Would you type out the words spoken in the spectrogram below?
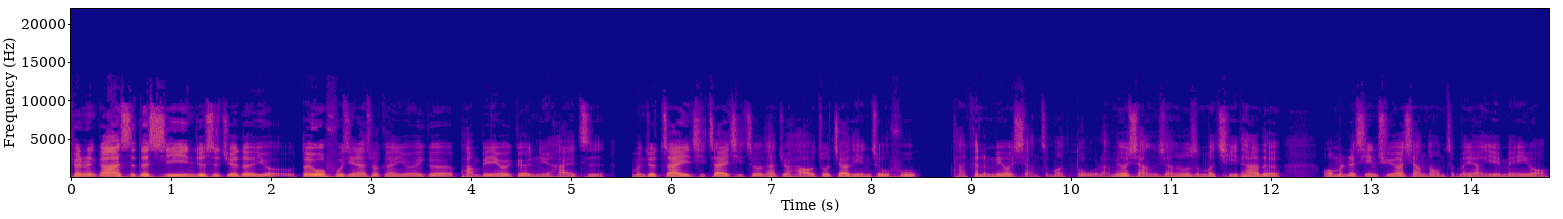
可能刚开始的吸引就是觉得有，对我父亲来说，可能有一个旁边有一个女孩子，我们就在一起，在一起之后，他就好好做家庭主妇，他可能没有想这么多了，没有想想说什么其他的，我们的兴趣要相同怎么样，也没有。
